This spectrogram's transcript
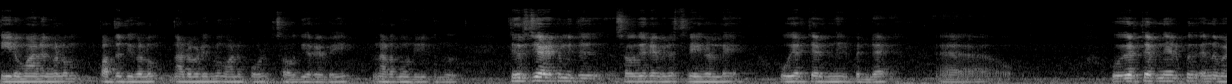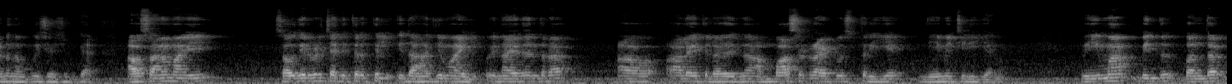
തീരുമാനങ്ങളും പദ്ധതികളും നടപടികളുമാണ് ഇപ്പോൾ സൗദി അറേബ്യയിൽ നടന്നുകൊണ്ടിരിക്കുന്നത്. തീർച്ചയായിട്ടും ഇത് സൗദി അറേബ്യയിലെ സ്ത്രീകളുടെ ഉയർത്തെഴുന്നേൽപ്പിന്റെ ഉയർത്തെഴുന്നേൽപ്പ് എന്ന് വേണം നമുക്ക് വിശേഷിപ്പിക്കാൻ. അവസാനമായി സൗദി അറേബ്യയുടെ ചരിത്രത്തിൽ ഇതാദ്യമായി ഒരു നയതന്ത്ര ആലയത്തിൽ അംബാസഡർ ആയിട്ട് സ്ത്രീയെ നിയമിച്ചിരിക്കുകയാണ്. Reema bint Bandar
